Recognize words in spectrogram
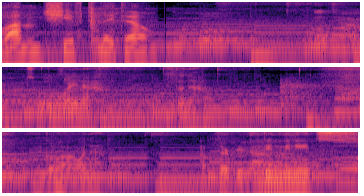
One shift later. So okay na. Ito na. Nagawa ko na. After 15 minutes,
